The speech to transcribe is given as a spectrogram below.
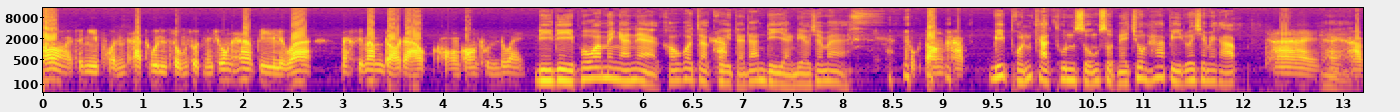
ก็จะมีผลขาดทุนสูงสุดในช่วง 5 ปี หรือว่า maximum drawdown ของกองทุนด้วย ดีๆ เพราะว่าไม่งั้นเนี่ยเขาก็จะคุยแต่ด้านดีอย่างเดียวใช่ไหมถูกต้องครับ มีผลขาดทุนสูงสุดในช่วง 5 ปีด้วยใช่ไหมครับ ใช่ใช่ครับ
